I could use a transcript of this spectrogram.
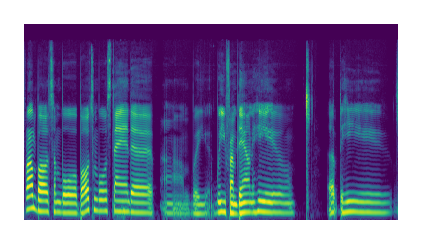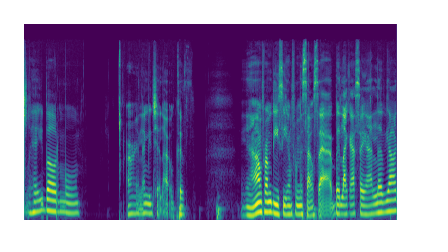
from Baltimore. Baltimore stand up. Um, where you from down the hill? Up the hill. Hey, Baltimore. All right, let me chill out because Yeah, I'm from DC. I'm from the South Side. But like I say, I love y'all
